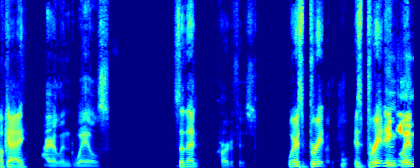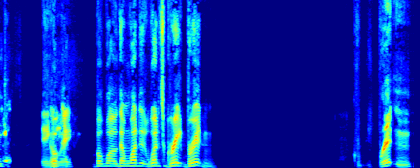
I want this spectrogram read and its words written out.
okay. Ireland, Wales, So then Cardiff is. Where's Brit is Britain England. England. Okay. But what then what what's Great Britain? Britain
